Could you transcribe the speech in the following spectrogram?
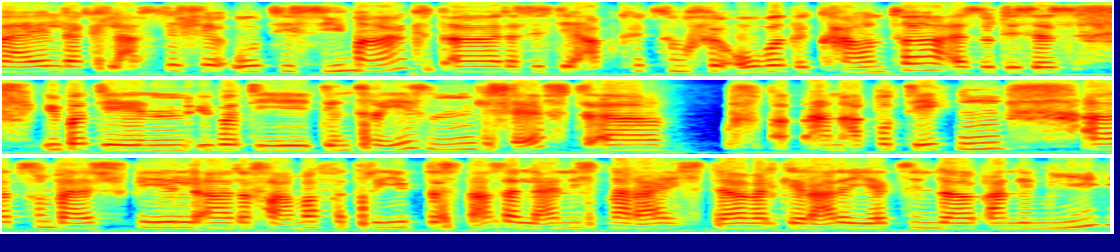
weil der klassische OTC-Markt, äh, das ist die Abkürzung für Over the Counter, also dieses über den über die den Tresen-Geschäft, äh, an Apotheken äh, zum Beispiel äh, der Pharmavertrieb, dass das allein nicht mehr reicht, ja, weil gerade jetzt in der Pandemie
